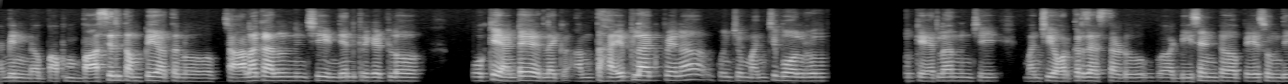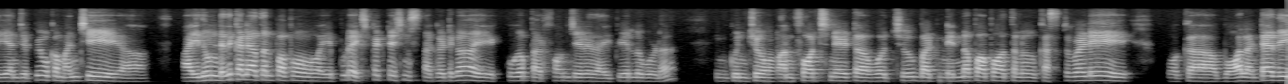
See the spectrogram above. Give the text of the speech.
ఐ మీన్ పాపం బాసిల్ తంపి అతను చాలా కాలం నుంచి ఇండియన్ క్రికెట్లో ఓకే అంటే లైక్ అంత హైప్ లేకపోయినా కొంచెం మంచి బౌలరు కేరళ నుంచి మంచి యార్కర్స్ వేస్తాడు డీసెంట్ పేస్ ఉంది అని చెప్పి ఒక మంచి ఇది ఉండేది. కానీ అతను పాపం ఎప్పుడు ఎక్స్పెక్టేషన్స్ తగ్గట్టుగా ఎక్కువగా పెర్ఫామ్ చేయలేదు ఐపీఎల్లో కూడా. ఇంకొంచెం అన్ఫార్చునేట్ అవ్వచ్చు. బట్ నిన్న పాపం అతను కష్టపడి ఒక బాల్ అంటే అది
